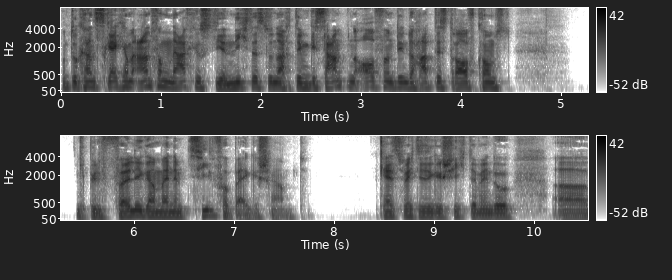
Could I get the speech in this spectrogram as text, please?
Und du kannst gleich am Anfang nachjustieren, nicht, dass du nach dem gesamten Aufwand, den du hattest, draufkommst, ich bin völlig an meinem Ziel vorbeigeschrammt. Kennst vielleicht diese Geschichte, wenn du äh,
